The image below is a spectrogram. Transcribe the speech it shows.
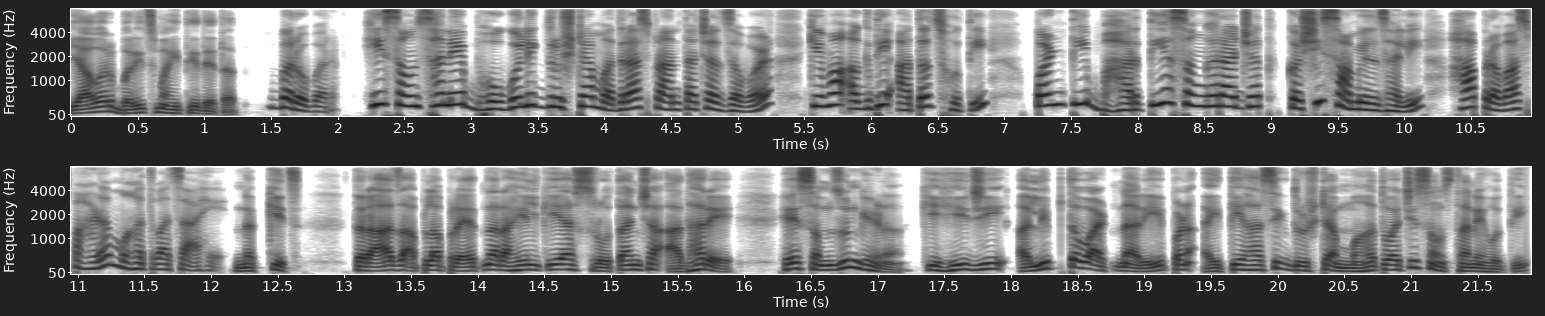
यावर बरीच माहिती देतात. बरोबर. ही संस्थाने भौगोलिकदृष्ट्या मद्रास प्रांताच्या जवळ किंवा अगदी आतच होती पण ती भारतीय संघराज्यात कशी सामील झाली हा प्रवास पाहणं महत्त्वाचा आहे. नक्कीच. तर आज आपला प्रयत्न राहील की या स्रोतांच्या आधारे हे समजून घेणं की ही जी अलिप्त वाटणारी पण ऐतिहासिकदृष्ट्या महत्वाची संस्थाने होती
